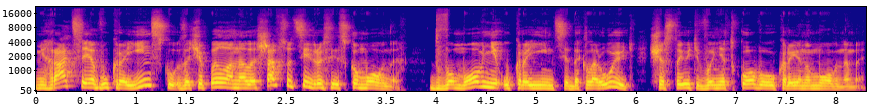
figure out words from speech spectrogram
Міграція в українську зачепила не лише в суціль російськомовних. Двомовні українці декларують, що стають винятково україномовними.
